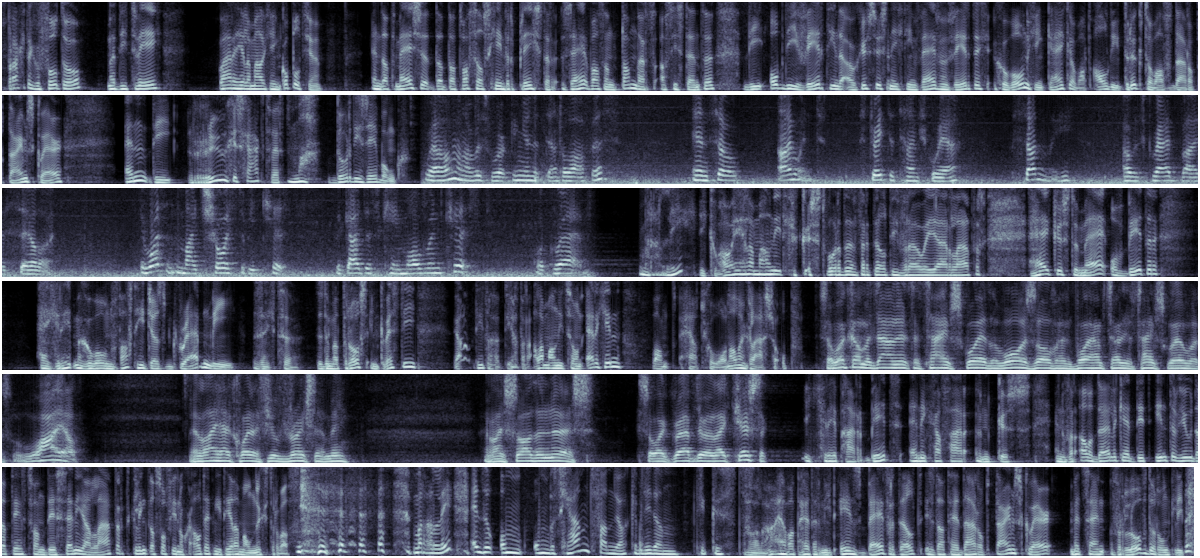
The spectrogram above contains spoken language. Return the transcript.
prachtige foto met die twee waren helemaal geen koppeltje. En dat meisje, dat, dat was zelfs geen verpleegster. Zij was een tandartsassistente die op die 14 augustus 1945 gewoon ging kijken wat al die drukte was daar op Times Square. En die ruw geschaakt werd door die zeebonk. Well, I was working in a dental office, and so I went straight to Times Square. Suddenly, I was grabbed by a sailor. It wasn't my choice to be kissed. The guy just came over and kissed or grabbed. Maar allee? Ik wou helemaal niet gekust worden, vertelt die vrouw een jaar later. Hij kuste mij, of beter, hij greep me gewoon vast. He just grabbed me, zegt ze. Dus de matroos in kwestie, ja, die, die had er allemaal niet zo'n erg in, want hij had gewoon al een glaasje op. So we're coming down into Times Square. The war's over, and boy, I'm telling you, Times Square was wild. And I had quite a few drinks in me. And I saw the nurse. So I grabbed her and I kissed her. Ik greep haar beet en ik gaf haar een kus. En voor alle duidelijkheid, dit interview dateert van decennia later. Het klinkt alsof je nog altijd niet helemaal nuchter was. Maar allee, en zo on, onbeschaamd van, ja, ik heb die dan gekust. Voilà. En wat hij er niet eens bij vertelt, is dat hij daar op Times Square met zijn verloofde rondliep.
